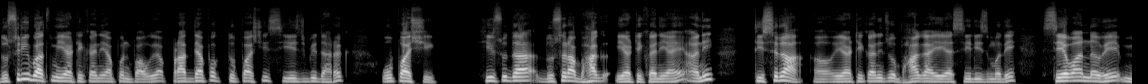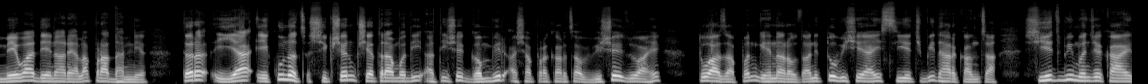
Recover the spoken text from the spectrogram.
दुसरी बातमी या ठिकाणी आपण पाहूया. प्राध्यापक तुपाशी सी एच बी धारक उपाशी. ही सुद्धा दुसरा भाग या ठिकाणी आहे. आणि तिसरा या ठिकाणी जो भाग आहे या सिरीजमध्ये सेवा नव्हे मेवा देणाऱ्याला प्राधान्य. तर या एकूणच शिक्षण क्षेत्रामध्ये अतिशय गंभीर अशा प्रकारचा विषय जो आहे तो आज आपण घेणार आहोत. आणि तो विषय आहे सी एच बी धारकांचा. सी एच बी म्हणजे काय?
